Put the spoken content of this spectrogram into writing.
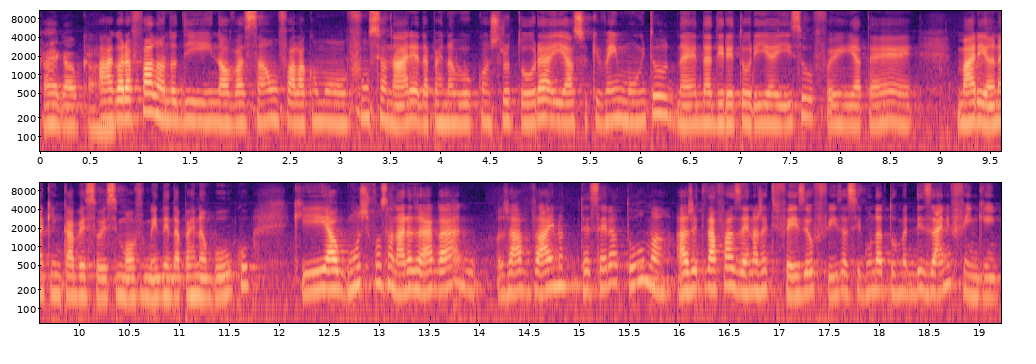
carregar o carro. Agora, falando de inovação, falar como funcionária da Pernambuco Construtora, e acho que vem muito né, da diretoria isso, foi até Mariana que encabeçou esse movimento dentro da Pernambuco, que alguns funcionários já, já vai na terceira turma. A gente está fazendo, a gente fez, eu fiz a segunda turma de Design Thinking.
